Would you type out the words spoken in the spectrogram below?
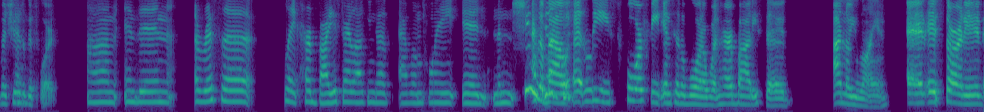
But she was a good sport. Um, and then Arissa, like her body started locking up at one point, and then she was about like at least four feet into the water when her body said, "I know you lying." And it started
